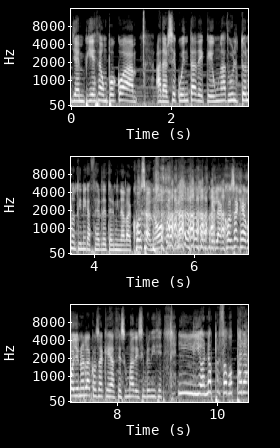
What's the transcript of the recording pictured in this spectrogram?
ya empieza un poco a, a darse cuenta de que un adulto no tiene que hacer determinadas cosas, ¿no? Porque que las cosas que hago yo no es las cosas que hace su madre. Y siempre me dice, Leona, por favor, para,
